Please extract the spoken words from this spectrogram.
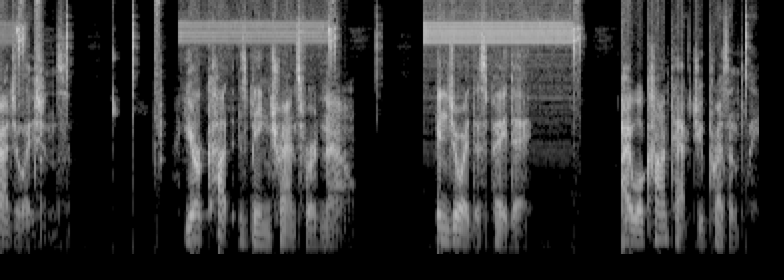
Congratulations. Your cut is being transferred now. Enjoy this payday. I will contact you presently.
